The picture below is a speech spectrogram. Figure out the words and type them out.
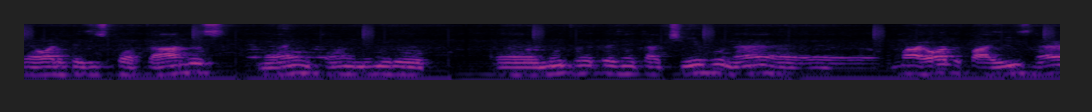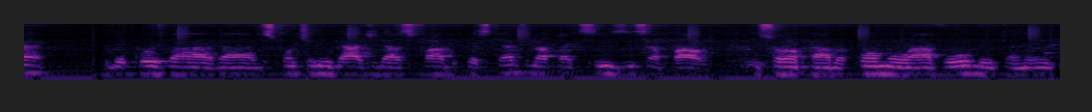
eólicas exportadas, né, então um número é, muito representativo, né, é, o maior do país, né, depois da, da descontinuidade das fábricas, tanto da Texas em São Paulo em Sorocaba, como a Volkswagen também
